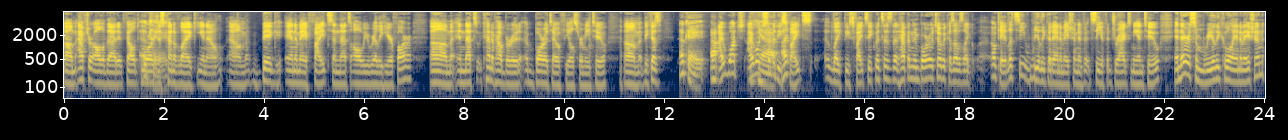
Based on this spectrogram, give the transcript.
Um, after all of that, it felt more Okay. just kind of like, you know, um, big anime fights, and that's all we really here for. Um, and that's kind of how Boruto, Boruto feels for me too. Um, because okay, uh, I watched I watched some of these I- fights, like these fight sequences that happen in Boruto, because I was like, okay, let's see really good animation if it see if it drags me into. And there is some really cool animation,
